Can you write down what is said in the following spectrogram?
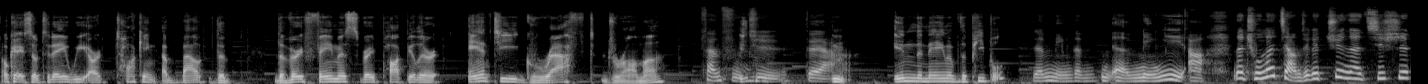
Okay, so today we are talking about the the very famous, very popular anti-graft drama 反腐剧，对啊。 In the Name of the People. 人民的呃名义啊。那除了讲这个剧呢，其实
